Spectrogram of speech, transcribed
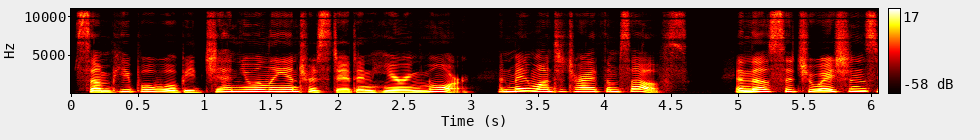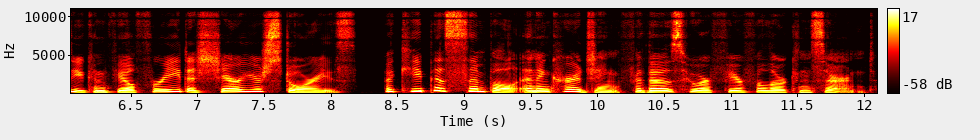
Some people will be genuinely interested in hearing more and may want to try it themselves. In those situations, you can feel free to share your stories, but keep it simple and encouraging for those who are fearful or concerned.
